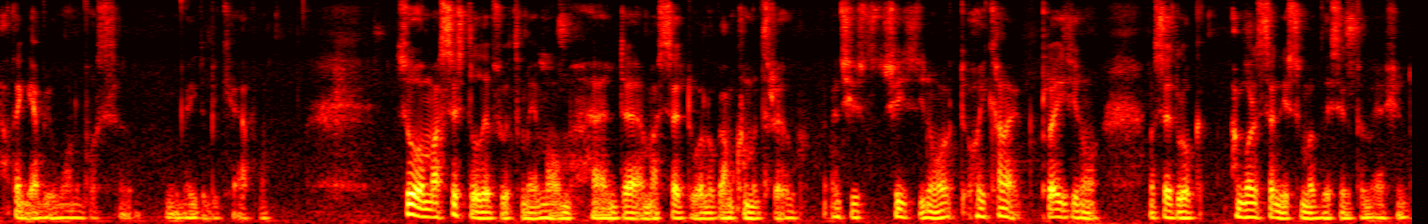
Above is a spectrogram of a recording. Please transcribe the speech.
I think every one of us need to be careful. So my sister lives with me, mum, and um, I said to her, "Look, I'm coming through," and she's she's you know, oh, you can't please, you know. I said, "Look, I'm going to send you some of this information."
